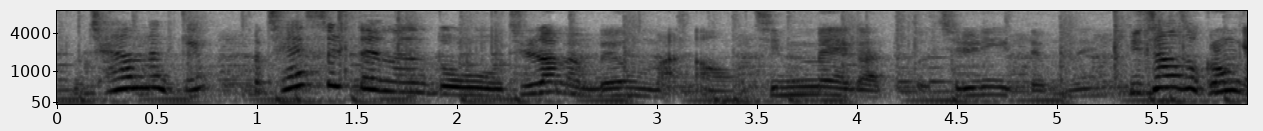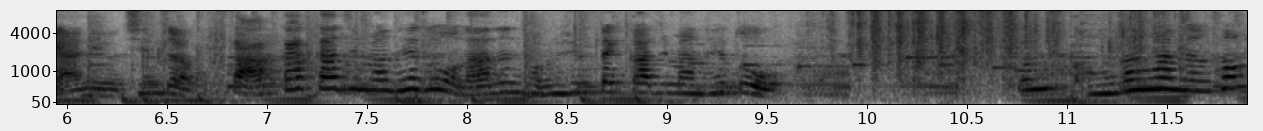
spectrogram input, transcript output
좀 체한 느낌? 그러니까 체했을 때는 또 진라면 매운맛 어, 진매가 또 질리기 때문에. 귀찮아서 그런 게 아니에요 진짜 그러니까 아까까지만 해도 나는 점심 때까지만 해도 좀 건강하면서?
